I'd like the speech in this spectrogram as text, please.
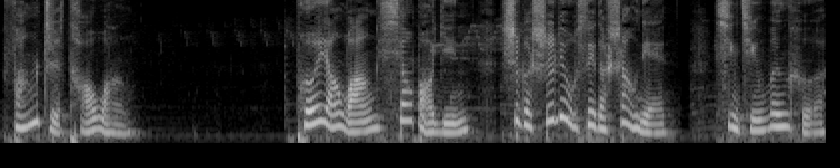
防止逃亡。鄱阳王萧宝寅是个十六岁的少年，性情温和，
